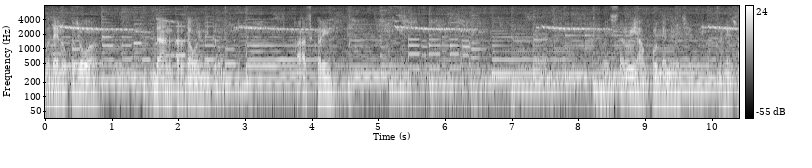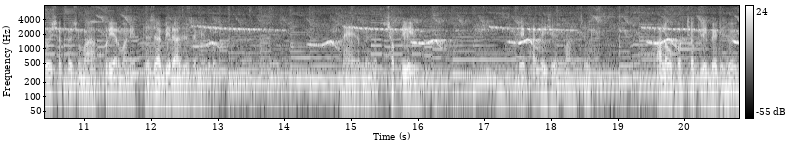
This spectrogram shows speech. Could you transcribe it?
બધા લોકો જોવા દાન કરતા હોય મિત્રો. ખાસ કરીને સર્વી આ કુળની અંદર છે. અને જોઈ શકો છો માં ખોડિયારમાંની ધજા બિરાજે છે મિત્રો. અને છકલી દેખાતી છે. હાલો ઉપર છકલી બેઠી જોઈ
